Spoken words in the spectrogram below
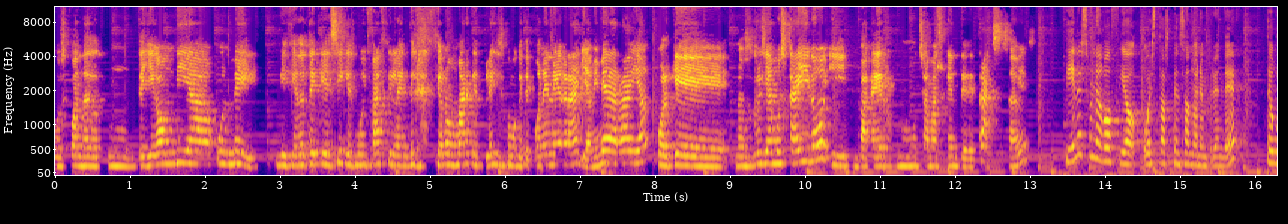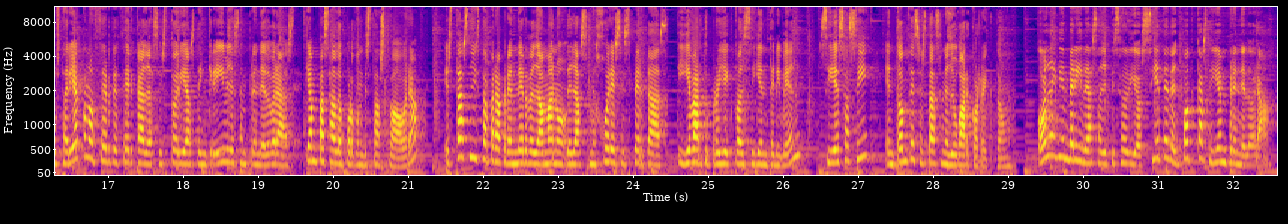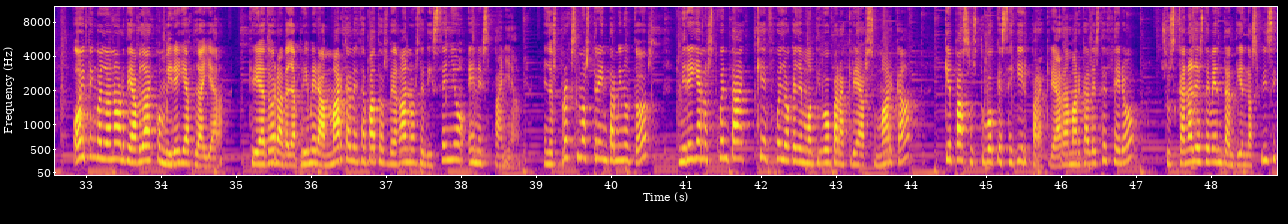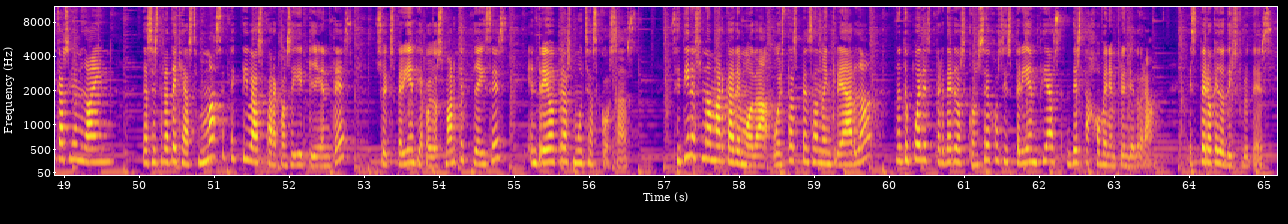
pues cuando mm, te llega un día un mail diciéndote que sí, que es muy fácil la integración a un marketplace, es como que te pone negra y a mí me da rabia porque nosotros ya hemos caído y va a caer mucha más gente detrás, ¿sabes? ¿Tienes un negocio o estás pensando en emprender? ¿Te gustaría conocer de cerca las historias de increíbles emprendedoras que han pasado por donde estás tú ahora? ¿Estás lista para aprender de la mano de las mejores expertas y llevar tu proyecto al siguiente nivel? Si es así, entonces estás en el lugar correcto. Hola y bienvenidas al episodio 7 del podcast de Yo Emprendedora. Hoy tengo el honor de hablar con Mireia Playa, creadora de la primera marca de zapatos veganos de diseño en España. En los próximos 30 minutos, Mireia nos cuenta qué fue lo que le motivó para crear su marca, qué pasos tuvo que seguir para crear la marca desde cero, sus canales de venta en tiendas físicas y online, las estrategias más efectivas para conseguir clientes, su experiencia con los marketplaces, entre otras muchas cosas. Si tienes una marca de moda o estás pensando en crearla, no te puedes perder los consejos y experiencias de esta joven emprendedora. Espero que lo disfrutes.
